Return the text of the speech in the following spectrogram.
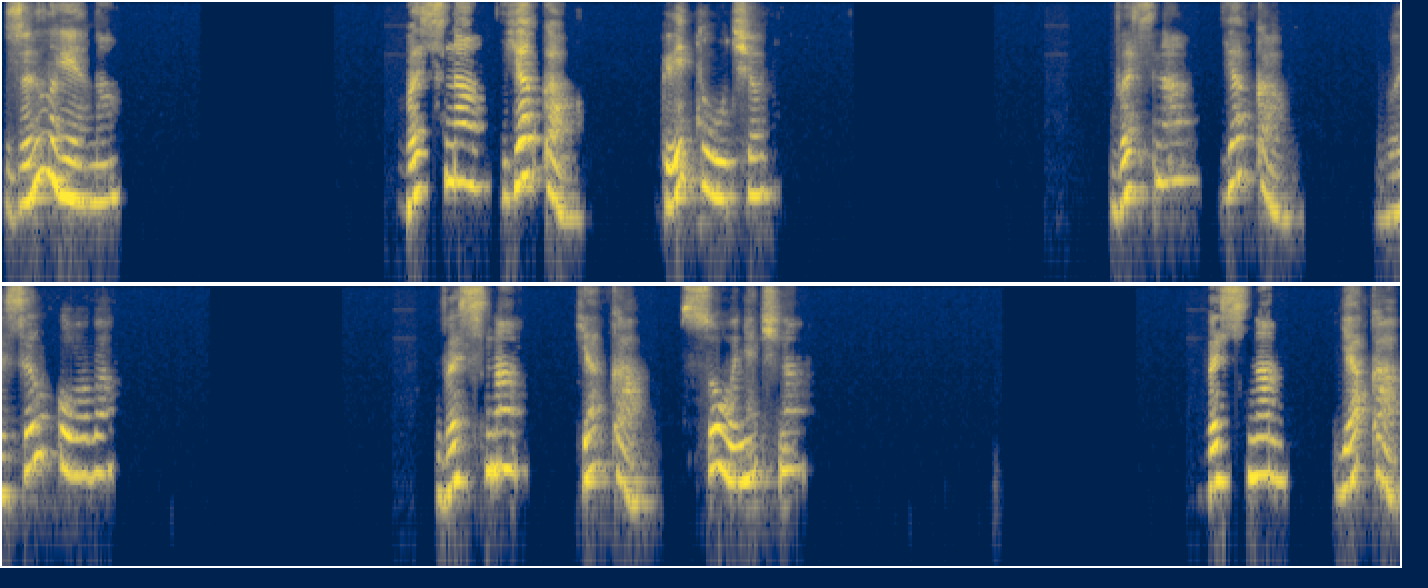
Зелена. Весна яка? Квітуча. Весна яка? Веселкова. Весна яка? Сонячна. Весна яка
